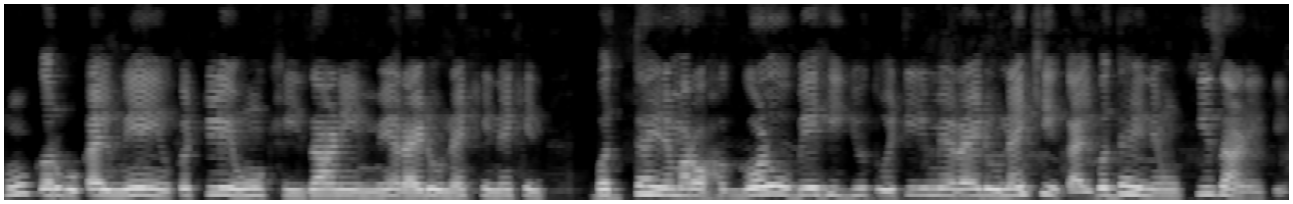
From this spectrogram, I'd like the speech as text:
શું કરવું? કાલ મેં કેટલી હું ખીજાણી મેં રાયડું નાખી નાખીને બધાયને મારો ગળું બેહી ગયું હતું. એટલી મેં રાયડું નાખી કાલ બધાને હું ખીજાણી હતી.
